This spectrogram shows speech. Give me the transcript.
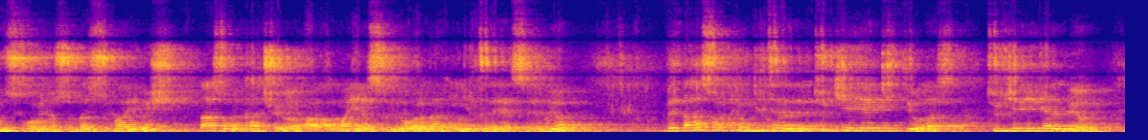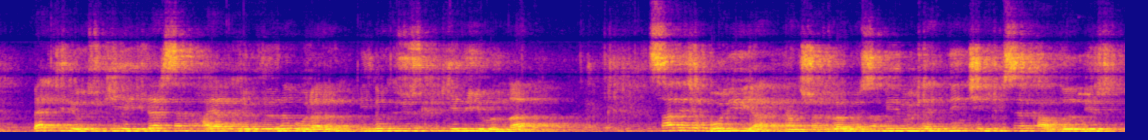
Rus ordusunda subaymış. Daha sonra kaçıyor, Almanya'ya sığınıyor, oradan İngiltere'ye sığınıyor. Ve daha sonra İngiltere'de Türkiye'ye git diyorlar, Türkiye'ye gelmiyor. Belki diyor Türkiye'ye gidersem hayal kırıklığına uğrarım. 1947 yılında sadece Bolivya, yanlış hatırlamıyorsam bir ülkenin çekimsel kaldığı bir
